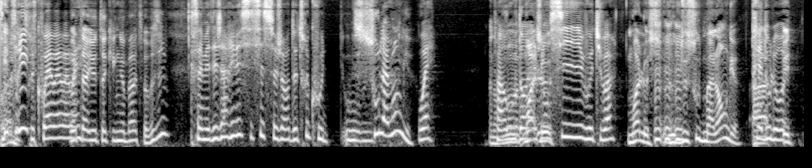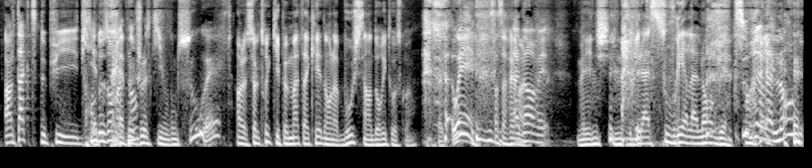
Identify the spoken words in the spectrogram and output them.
C'est le truc, ouais, ouais, ouais. what are you talking about c'est pas possible Ça m'est déjà arrivé, si, si, ce genre de truc où. où- sous la langue Ouais. Ah non, Enfin, moi, ou dans moi, la le, gencive, ou tu vois. moi, le, Mm, mm, le mm. dessous de ma langue Très douloureux. est intact depuis Il y a 32 ans très peu maintenant de choses qui vont dessous, ouais. Ah, le seul truc qui peut m'attaquer dans la bouche, c'est un Doritos, quoi. Ouais. Ça, ça fait ah mal. non mais Mais une, une- De la s'ouvrir la langue. s'ouvrir la langue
